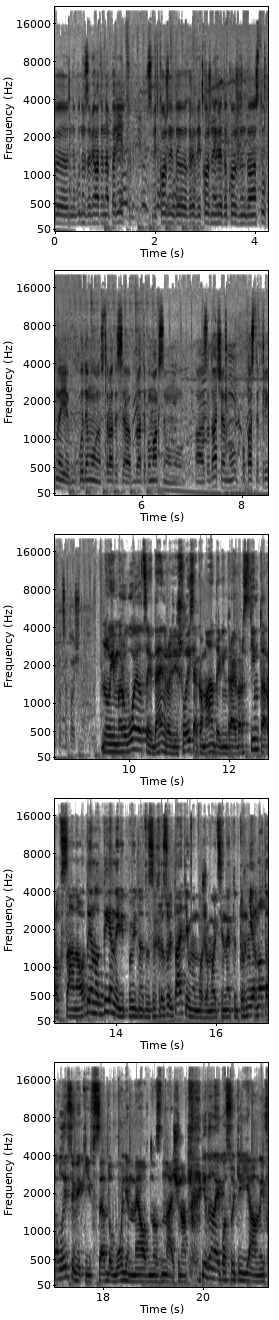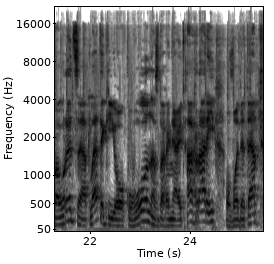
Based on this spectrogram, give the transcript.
е, не будемо забігати наперед. Від кожної до від кожної гри до кожної до наступної будемо старатися брати по максимуму. А задача ну попасти в трійку, це точно. Ну і мировою цей день розійшлися команди Windriver Steam та Роксана 1-1. І відповідно до цих результатів ми можемо оцінити турнірну таблицю, в якій все доволі неоднозначно. Єдиний по суті явний фаворит це атлетик і його куволо наздоганяють Аграрій, ДДТ,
